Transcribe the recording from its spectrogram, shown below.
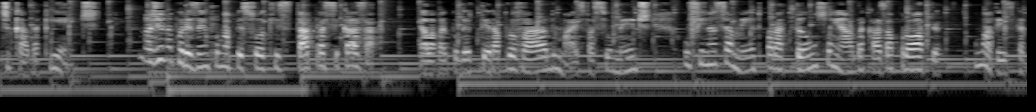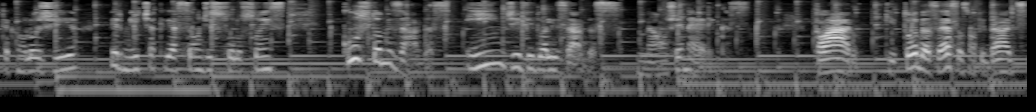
de cada cliente. Imagina, por exemplo, uma pessoa que está para se casar. Ela vai poder ter aprovado mais facilmente o financiamento para a tão sonhada casa própria, uma vez que a tecnologia permite a criação de soluções customizadas, individualizadas, não genéricas. Claro que todas essas novidades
